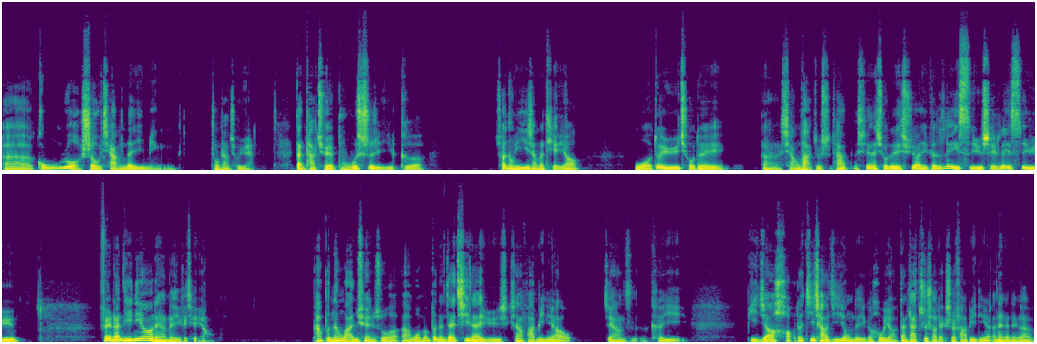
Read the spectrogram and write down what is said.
呃，攻弱守强的一名中场球员，但他却不是一个传统意义上的铁腰。我对于球队呃想法就是，他现在球队需要一个类似于谁，类似于费尔南迪尼奥那样的一个铁腰。他不能完全说啊，我们不能再期待于像法比尼奥这样子可以比较好的即插即用的一个后腰，但他至少得是法比尼奥那个那个。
